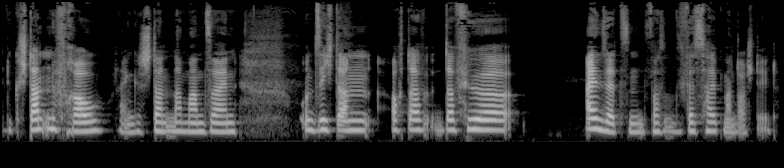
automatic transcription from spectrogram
eine gestandene Frau oder ein gestandener Mann sein und sich dann auch da, dafür einsetzen, was, weshalb man da steht.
